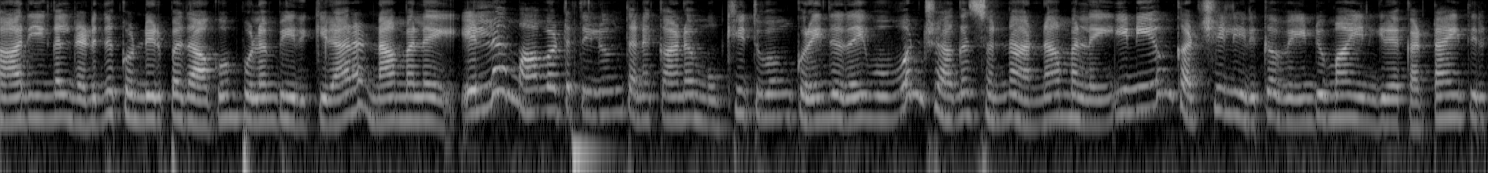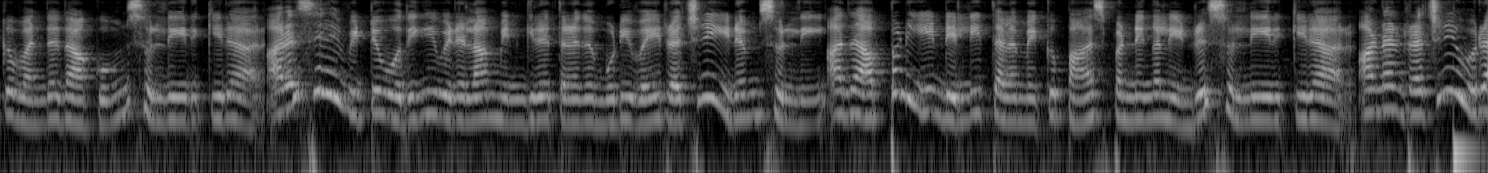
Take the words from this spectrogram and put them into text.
காரியங்கள் நடந்து கொண்டிருப்பதாகவும் புலம்பியிருக்கிறார் அண்ணாமலை. எல்லா மாவட்டத்திலும் தனக்கான முக்கியத்துவம் குறைந்ததை ஒவ்வொன்றாக சொன்ன அண்ணாமலை இனியும் கட்சியில் இருக்க வேண்டுமா என்கிற கட்டாயத்திற்கு வந்ததாகவும் சொல்லியிருக்கிறார். அரசியலை விட்டு ஒதுங்கி விடலாம் என்கிற தனது முடிவை ரஜினியிடம் சொல்லி அது அப்படியே டெல்லி தலைமைக்கு பாஸ் பண்ணுங்கள் என்று சொல்லியிருக்கிறார். ஆனால் ரஜினி ஒரு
